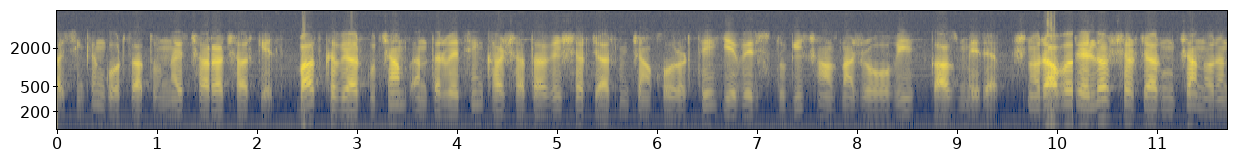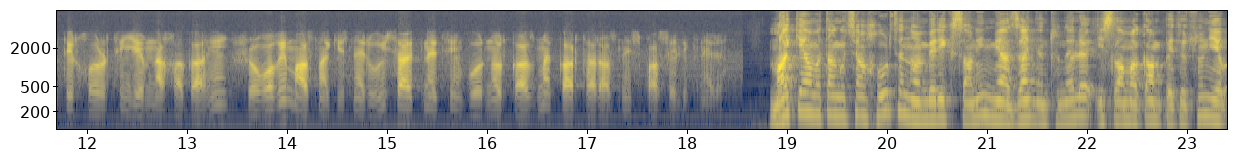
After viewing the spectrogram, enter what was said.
այսինքն գործատուններ չառաջարկել։ Բաց քվեարկությամբ ընտրվեցին Քաշաթաղի շրջարմիջան խորհրդի եւ Վերստուգի հանձնաժողովի կազմերը։ Շնորհավորելով շրջարմիջան օրընտիր խորհրդին եւ նախագահին, ժողովի մասնակիցները հույս հայտնեցին, որ նոր կազմը կարդարացնի սպասելիքները։ ՄԱԿ-ի անվտանգության խորհուրդը նոյեմբերի 20-ին միաձայն ընդունել է Իսլամական պետություն եւ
